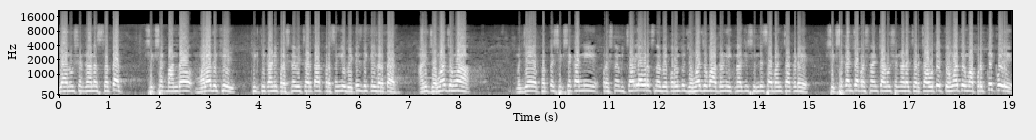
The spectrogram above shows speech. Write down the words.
या अनुषंगानं सतत शिक्षक बांधव मला देखील ठिकठिकाणी प्रश्न विचारतात प्रसंगी वेटीस देखील धरतात. आणि जेव्हा जेव्हा म्हणजे फक्त शिक्षकांनी प्रश्न विचारल्यावरच नव्हे परंतु जेव्हा जेव्हा आदरणीय एकनाथजी शिंदे साहेबांच्याकडे शिक्षकांच्या प्रश्नांच्या अनुषंगाने चर्चा होते तेव्हा तेव्हा प्रत्येक वेळी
